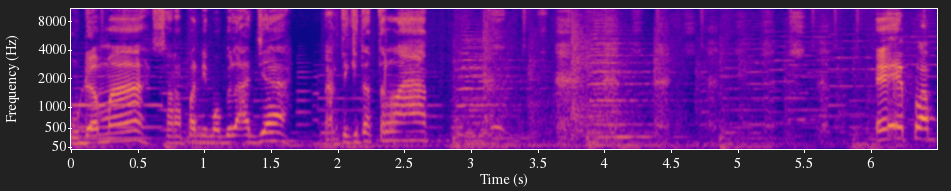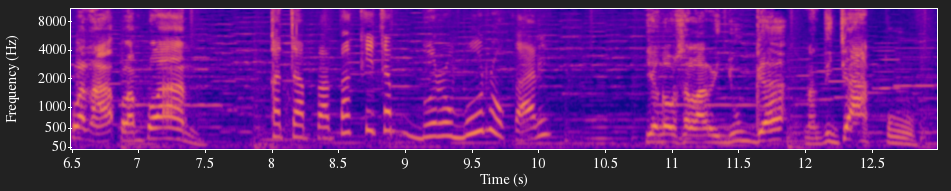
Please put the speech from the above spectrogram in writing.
Udah mah, sarapan di mobil aja. Nanti kita telat. Eh, eh pelan-pelan, ah, pelan-pelan. Kata papa kita buru-buru kan? Ya nggak usah lari juga, nanti jatuh.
